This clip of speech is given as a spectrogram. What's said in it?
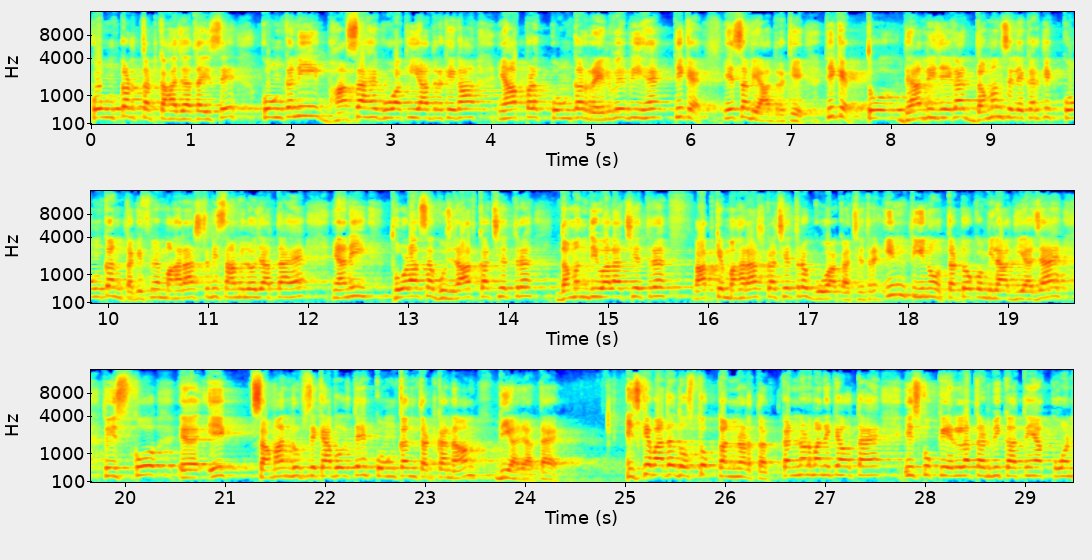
कोंकण तट कहा जाता है इसे। कोंकणी भाषा है गोवा की, याद रखेगा। यहाँ पर कोंकण रेलवे भी है, ठीक है? ये सब याद रखिए, ठीक है? तो ध्यान दीजिएगा, दमन से लेकर के कोंकण तक, इसमें महाराष्ट्र भी शामिल हो जाता है। यानी थोड़ा सा गुजरात का क्षेत्र, दमन दीवाला क्षेत्र, आपके महाराष्ट्र का क्षेत्र, गोवा का क्षेत्र। इन तीनों तटों को मिला दिया जाए तो इसको एक सामान्य रूप से क्या बोलते हैं? कोंकण तट का नाम दिया जाता है। इसके बाद है दोस्तों कन्नड़ तट। कन्नड़ माने क्या होता है? इसको केरला तट भी कहते हैं या कौन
